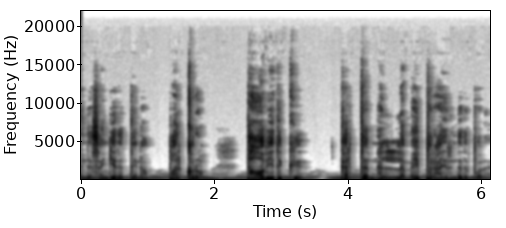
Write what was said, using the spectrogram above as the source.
இந்த சங்கீதத்தை நாம் பார்க்கிறோம். தாவீதுக்கு கர்த்தர் நல்ல மேய்ப்பராய் இருந்தது போல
